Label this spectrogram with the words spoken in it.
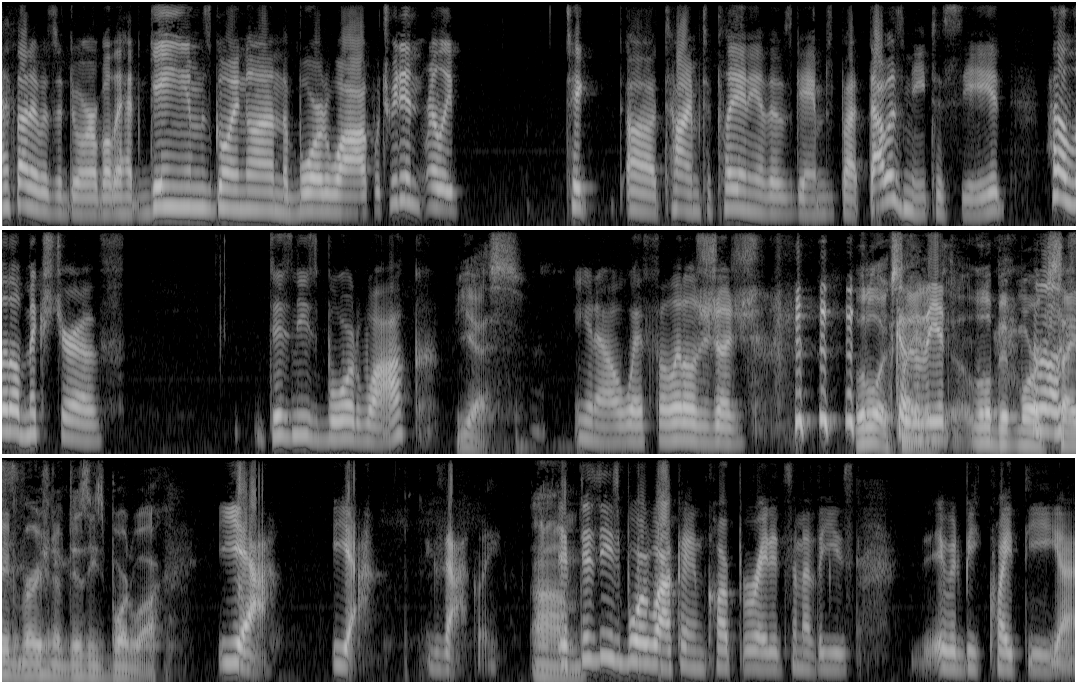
I thought it was adorable. They had games going on the boardwalk, which we didn't really take uh, time to play any of those games, but that was neat to see. It had a little mixture of Disney's boardwalk. Yes you know, with a little zhuzh. a little excited, the, a little bit more little excited ex- version of Disney's Boardwalk. Yeah, yeah, exactly. Um, if Disney's Boardwalk incorporated some of these, it would be quite the. Uh,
